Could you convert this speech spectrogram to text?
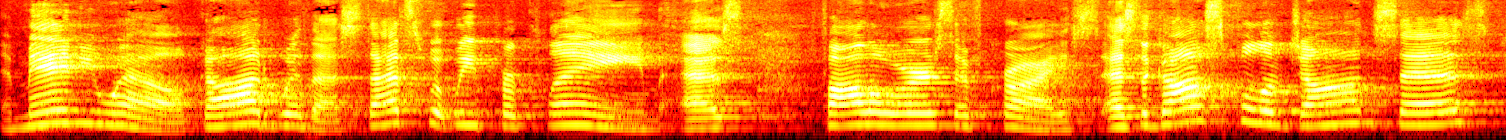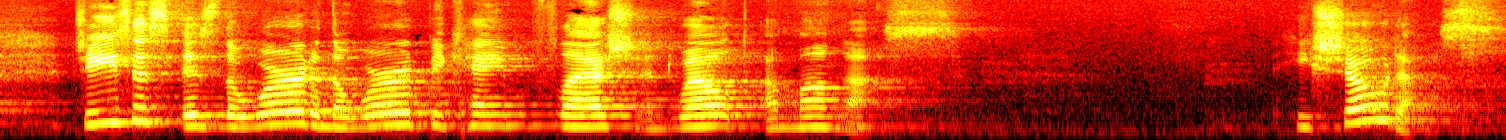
Emmanuel, God with us. That's what we proclaim as followers of Christ. As the Gospel of John says, Jesus is the Word, and the Word became flesh and dwelt among us. He showed us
